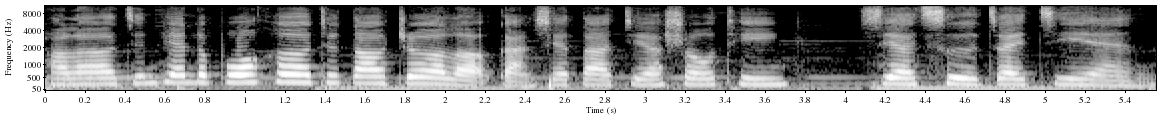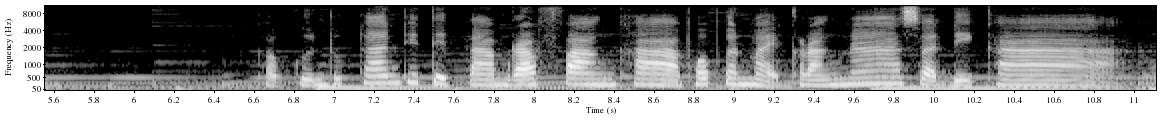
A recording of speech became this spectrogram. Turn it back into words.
好了，今天的播客就到这了，感谢大家收听，下次再见。ขอบคุณทุกท่านที่ติดตามรับฟังค่ะ พบกันใหม่ครั้งหน้า สวัสดีค่ะ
